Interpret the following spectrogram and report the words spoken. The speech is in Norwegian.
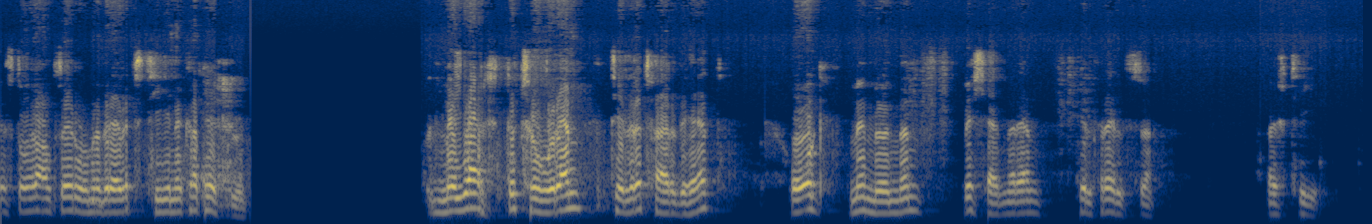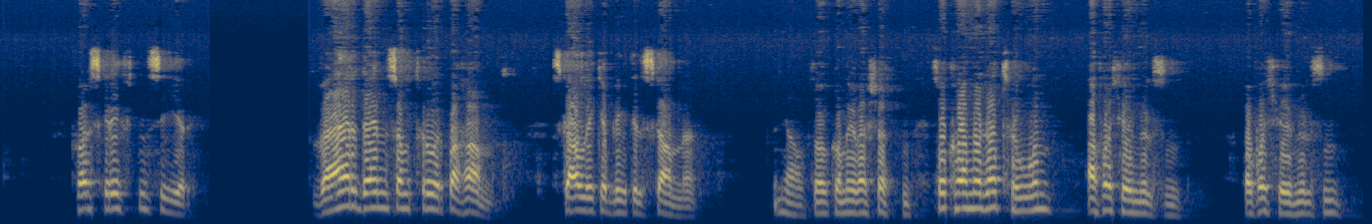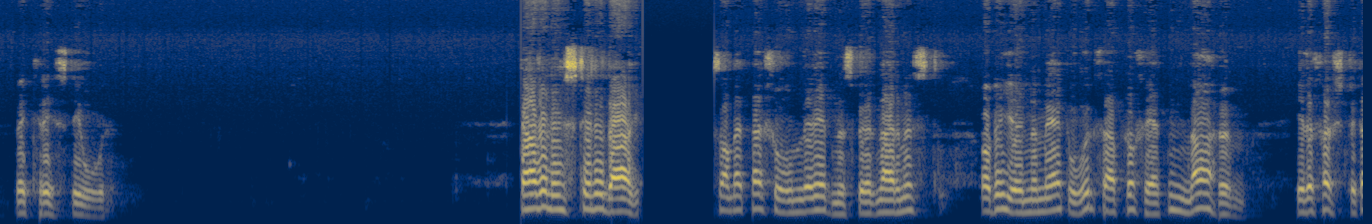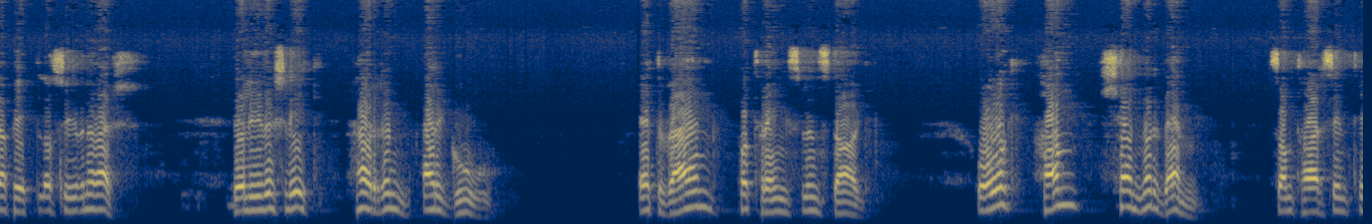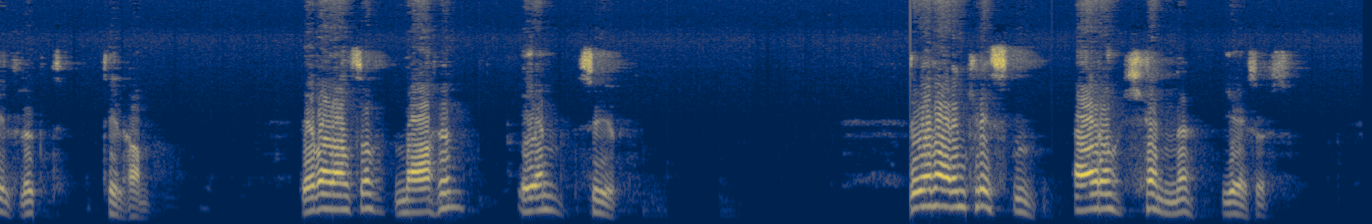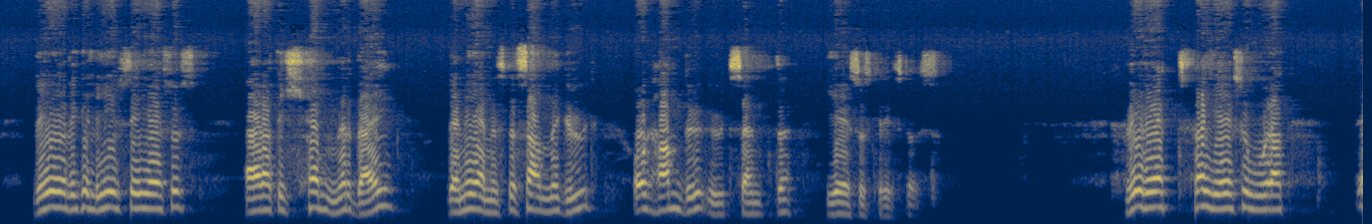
Det står altså i Romerbrevets tiende kapittel. Med hjertet tror en til rettferdighet, og med munnen bekjenner en til frelse. Vers 10. For Skriften sier, Hver den som tror på ham, skal ikke bli til skamme. Ja, så kommer vers 17. Så kommer da troen av forkynnelsen, og forkynnelsen ved Kristi ord. Da har lyst til i dag, som et personlig vitnesbyrd nærmest, å begynne med et ord fra profeten Nahum i det første kapittel og syvende vers. Det lyder slik Herren er god, et vern på trengselens dag, og han kjenner dem som tar sin tilflukt til ham. Det var altså Nahum 1,7. Det å være en kristen er å kjenne Jesus. Det evige liv, sier Jesus, er at de kjenner deg, den eneste sanne Gud, og Ham du utsendte, Jesus Kristus. Vi vet fra Jesu ord at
